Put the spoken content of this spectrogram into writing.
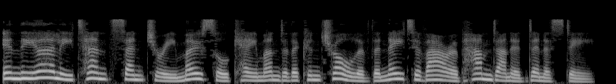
In the early 10th century Mosul came under the control of the native Arab Hamdanid dynasty.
